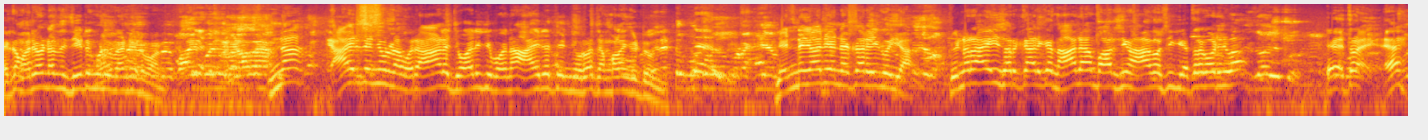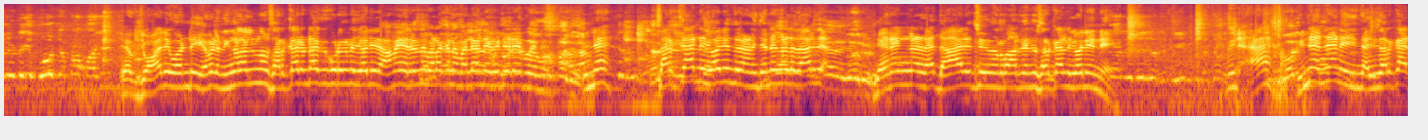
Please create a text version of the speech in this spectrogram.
ഒക്കെ മരുണ്ടെന്ന് ചീട്ടും കൂടി വേണ്ടിയിട്ട് പോകണം എന്നാ ആയിരത്തി അഞ്ഞൂറ് രൂപ. ഒരാളെ ജോലിക്ക് പോയാൽ ആയിരത്തി അഞ്ഞൂറ് രൂപ ശമ്പളം കിട്ടും എന്നെ ജോലി എന്നൊക്കെ അറിയിക്കുക പിണറായി സർക്കാർക്ക് നാലാം വാർഷികം ആഘോഷിക്കും എത്ര കോടി രൂപ? എത്ര? ഏ? ജോലി കൊണ്ട് എവിടെ? നിങ്ങളൊന്നും സർക്കാർ ഉണ്ടാക്കി കൊടുക്കുന്ന ജോലി അമ്മ ഇരന്ന് കിടക്കുന്ന വീട്ടിലെ പോയി. പിന്നെ സർക്കാരിന്റെ ജോലി എന്തിനാണ്? ജനങ്ങളുടെ ദാരിദ്ര്യ ജനങ്ങളുടെ ദാരിദ്ര്യ നിർമ്മാർജനം സർക്കാരിന്റെ ജോലി തന്നെ? പിന്നെ ഈ ഈ സർക്കാർ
